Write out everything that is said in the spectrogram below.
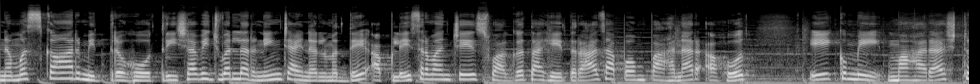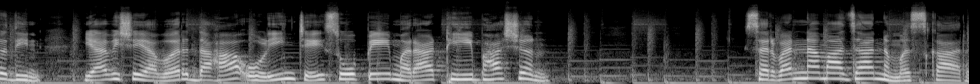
नमस्कार मित्र हो त्रिशा विज्वल लर्निंग चॅनलमध्ये आपले सर्वांचे स्वागत आहे. तर आज आपण पाहणार आहोत एक मे महाराष्ट्र दिन. या विषयावर दहा ओळींचे सोपे मराठी भाषण. सर्वांना माझा नमस्कार.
